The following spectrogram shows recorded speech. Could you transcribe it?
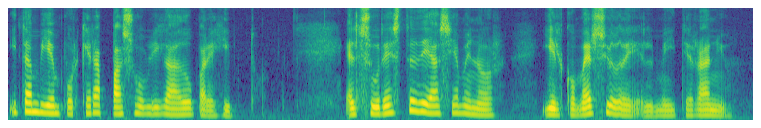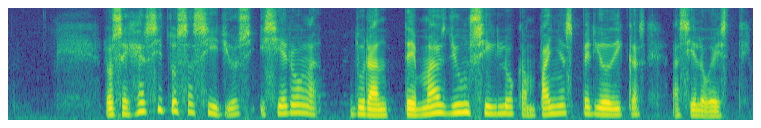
y también porque era paso obligado para Egipto. El sureste de Asia Menor y el comercio del Mediterráneo. Los ejércitos asirios hicieron durante más de un siglo campañas periódicas hacia el oeste.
